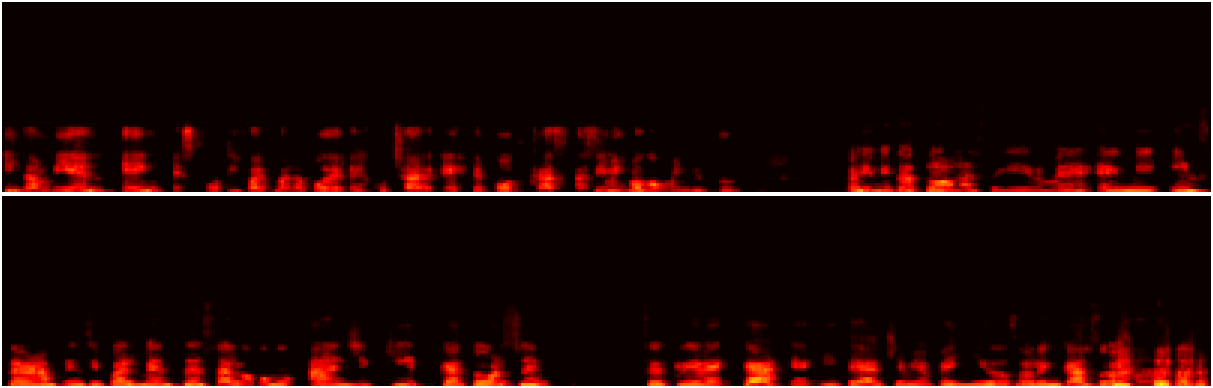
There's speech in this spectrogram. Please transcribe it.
y también en Spotify van a poder escuchar este podcast, así mismo como en YouTube. Los invito a todos a seguirme en mi Instagram principalmente, salgo como AngieKid14 se escribe K-E-I-T-H mi apellido, solo en caso.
